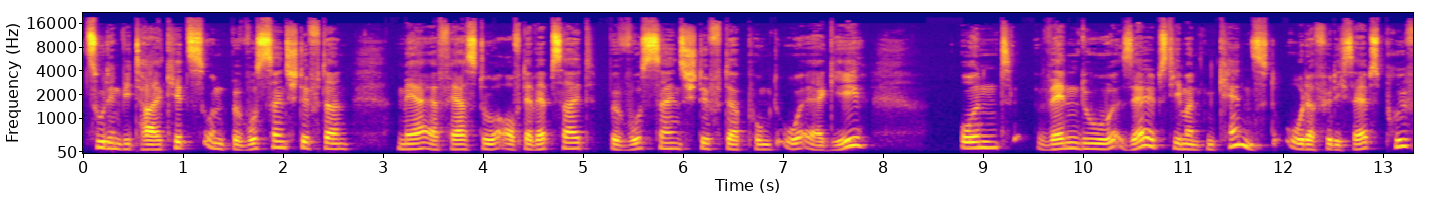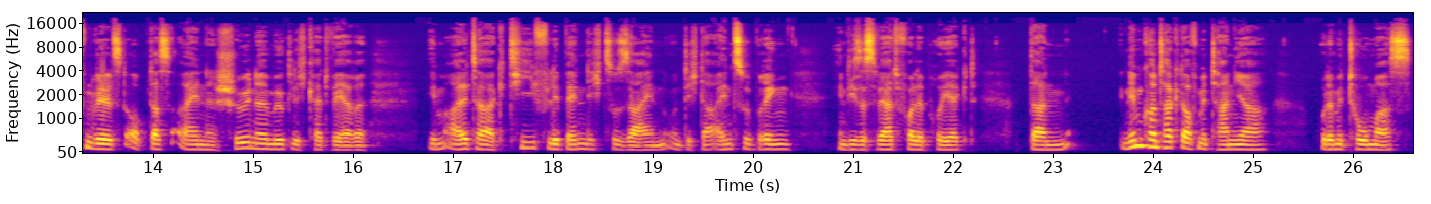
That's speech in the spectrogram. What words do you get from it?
zu den Vital Kids und Bewusstseinsstiftern. Mehr erfährst du auf der Website bewusstseinsstifter.org. Und wenn du selbst jemanden kennst oder für dich selbst prüfen willst, ob das eine schöne Möglichkeit wäre, im Alter aktiv, lebendig zu sein und dich da einzubringen in dieses wertvolle Projekt, dann nimm Kontakt auf mit Tanja oder mit Thomas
